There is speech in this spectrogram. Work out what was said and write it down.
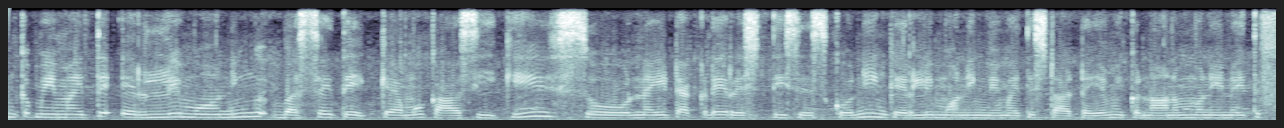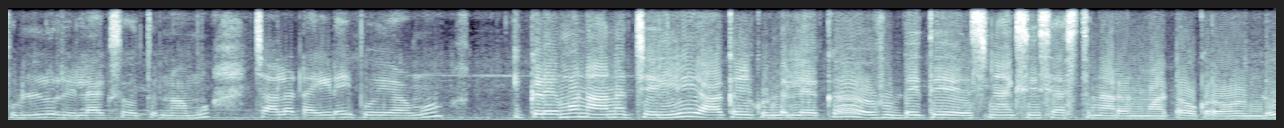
ఇంకా మేమైతే ఎర్లీ మార్నింగ్ బస్ అయితే ఎక్కాము కాశీకి. సో నైట్ అక్కడే రెస్ట్ తీసేసుకొని ఇంకా ఎర్లీ మార్నింగ్ మేమైతే స్టార్ట్ అయ్యాము. ఇక్కడ నానమ్మ నేనైతే ఫుల్ రిలాక్స్ అవుతున్నాము. చాలా టైర్డ్ అయిపోయాము. ఇక్కడేమో నాన్న చెల్లి ఆకలి కుండలేక ఫుడ్ అయితే స్నాక్స్ వేసేస్తున్నారనమాట ఒక రౌండ్.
